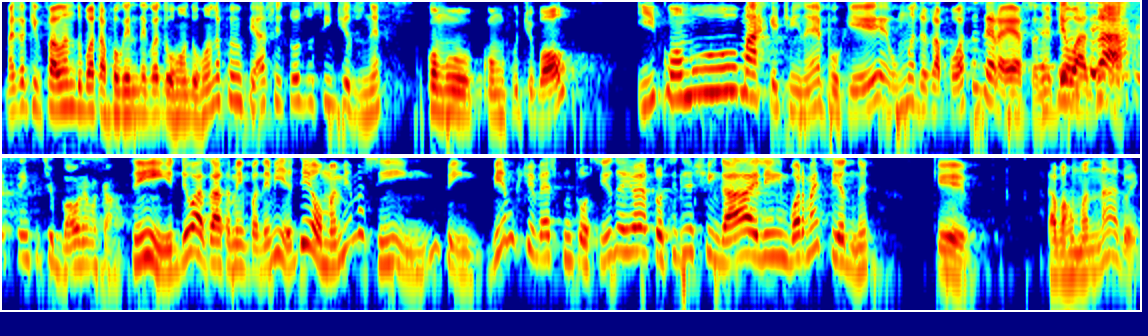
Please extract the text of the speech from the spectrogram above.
Mas aqui, falando do Botafogo e do negócio do Honda, o Honda foi um fiasco em todos os sentidos, né? Como, como futebol e como marketing, né? Porque uma das apostas era essa, né? porque Deu não tem azar. marketing sem futebol, né, Macarrão? Sim, e deu azar também em pandemia? Deu, mas mesmo assim, enfim, mesmo que tivesse com torcida, aí a torcida ia xingar ele ia embora mais cedo, né? Porque tava arrumando nada, ué.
